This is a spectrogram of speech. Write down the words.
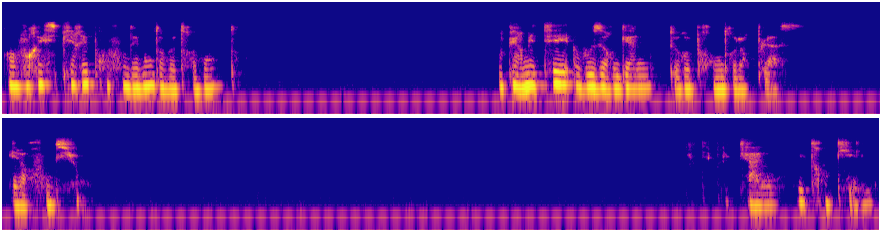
Quand vous respirez profondément dans votre ventre, vous permettez à vos organes de reprendre leur place et leur fonction. Tout est plus calme et tranquille.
